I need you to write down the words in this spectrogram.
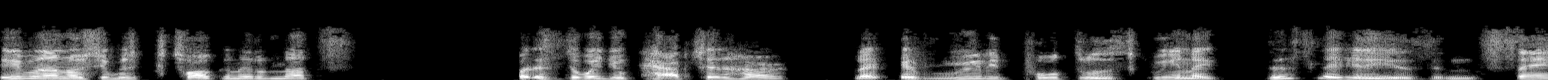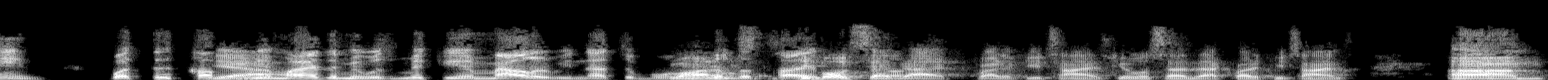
even I know she was talking a little nuts, but it's the way you captured her. Like it really pulled through the screen. Like this lady is insane. What this couple yeah. reminded me was Mickey and Mallory, not the one. People have said that quite a few times. People have said that quite a few times. Um,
